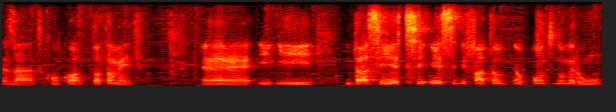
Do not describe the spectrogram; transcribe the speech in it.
exato, concordo totalmente. É, e, e, então assim esse esse de fato é o, é o, ponto número um,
